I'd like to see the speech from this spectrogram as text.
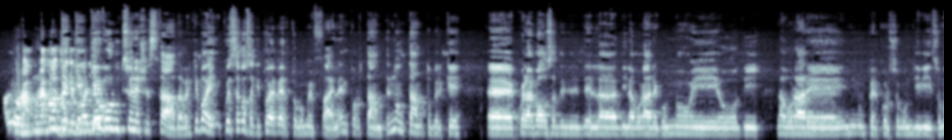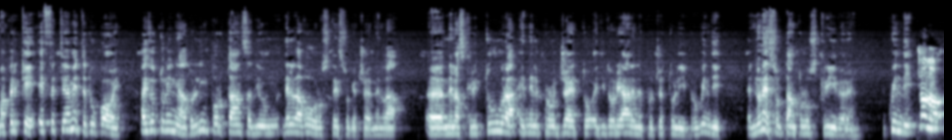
allora, una cosa che, che, voglio... che evoluzione c'è stata? Perché poi questa cosa che tu hai aperto come file è importante non tanto perché eh, quella cosa di, di, di, lavorare con noi o di lavorare in un percorso condiviso, ma perché effettivamente tu poi hai sottolineato l'importanza un, del lavoro stesso che c'è nella, eh, nella, scrittura e nel progetto editoriale, nel progetto libro. Quindi eh, non è soltanto lo scrivere. Quindi... No, no,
